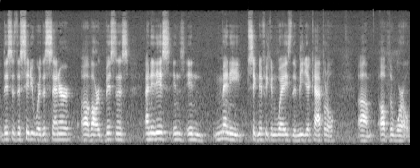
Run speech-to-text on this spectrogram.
this is the city where the center of our business, and it is in, in many significant ways the media capital um, of the world.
